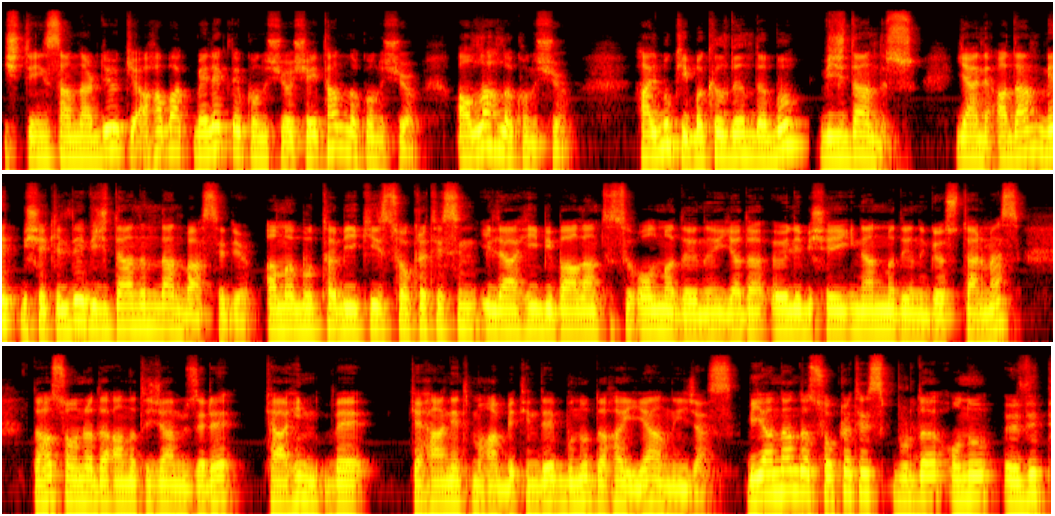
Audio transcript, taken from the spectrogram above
İşte insanlar diyor ki aha bak melekle konuşuyor, şeytanla konuşuyor, Allah'la konuşuyor. Halbuki bakıldığında bu vicdandır. Yani adam net bir şekilde vicdanından bahsediyor. Ama bu tabii ki Sokrates'in ilahi bir bağlantısı olmadığını ya da öyle bir şeye inanmadığını göstermez. Daha sonra da anlatacağım üzere kahin ve kehanet muhabbetinde bunu daha iyi anlayacağız. Bir yandan da Sokrates burada onu övüp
